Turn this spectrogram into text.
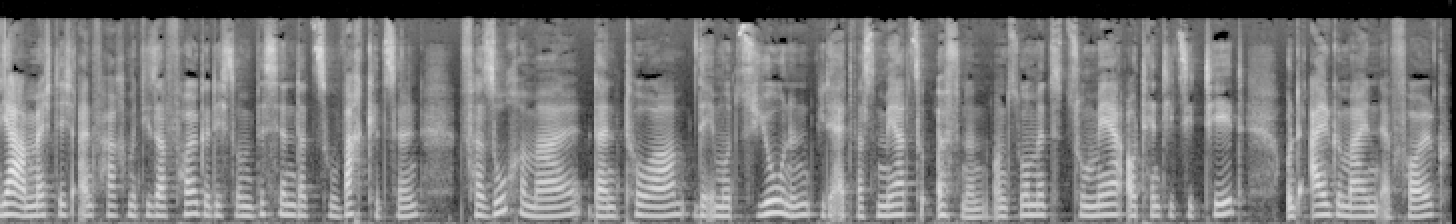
ja, möchte ich einfach mit dieser Folge dich so ein bisschen dazu wachkitzeln. Versuche mal dein Tor der Emotionen wieder etwas mehr zu öffnen und somit zu mehr Authentizität und allgemeinen Erfolg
